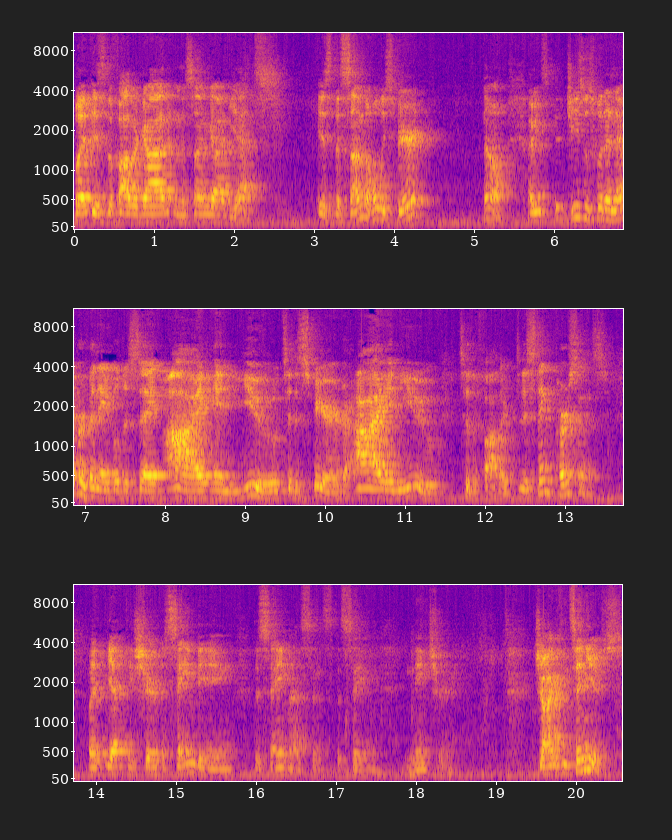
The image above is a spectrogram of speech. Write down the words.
But is the Father God and the Son God? Yes. Is the Son the Holy Spirit? No. I mean, Jesus would have never been able to say, I and you to the Spirit, or I and you to the Father. Distinct persons, but yet they share the same being, the same essence, the same nature. John continues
